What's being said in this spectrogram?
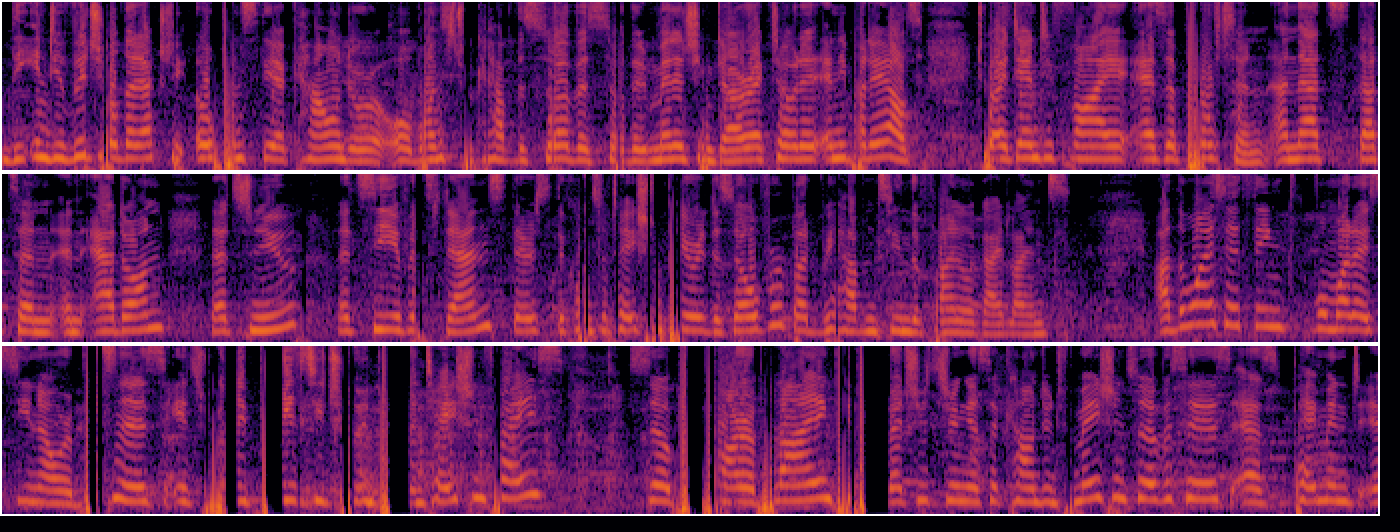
the individual that actually opens the account or, or, wants to have the service, so the managing director or anybody else, to identify as a person. And that's that's an, an add-on that's new. Let's see if it stands. There's the consultation period is over, but we haven't seen the final guidelines. Otherwise, I think from what I see in our business, it's really PSD2 implementation phase. So people are applying, people registering as account information services, as payment uh,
